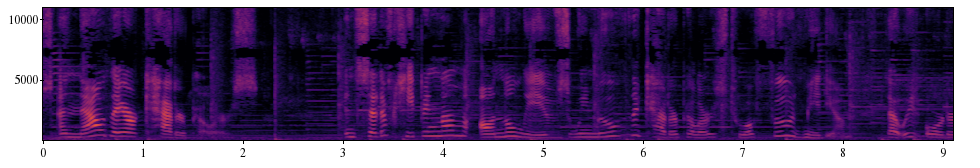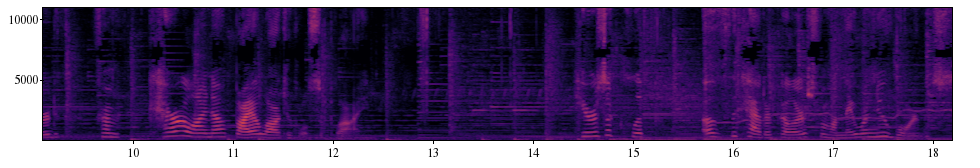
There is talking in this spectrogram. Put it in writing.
Hatched and now they are caterpillars. Instead of keeping them on the leaves, we moved the caterpillars to a food medium that we ordered from Carolina Biological Supply. Here's a clip of the caterpillars from when they were newborns.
